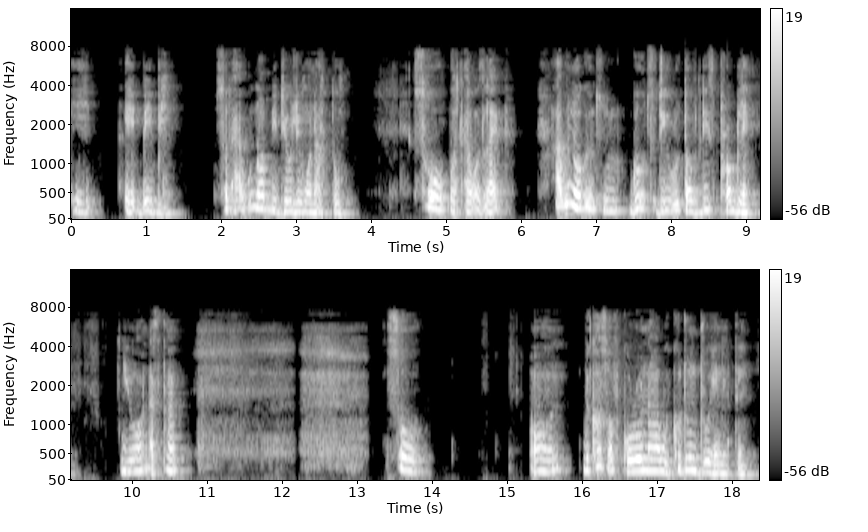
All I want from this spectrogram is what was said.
a, a baby so that I will not be the only one at home. So, but I was like, are we not going to go to the root of this problem? You understand? So, on because of Corona, we couldn't do anything.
